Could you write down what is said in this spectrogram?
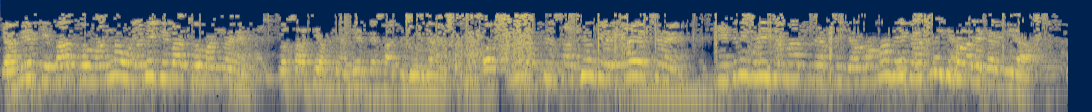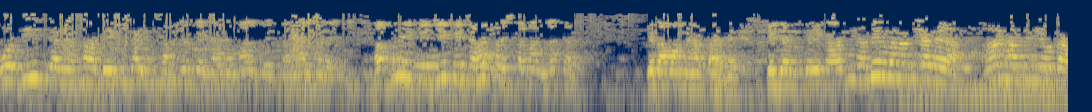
کہ امیر کی بات کو ماننا، اور نبی کی بات کو ماننا ہے۔ تو ساتھی اپنے امیر کے ساتھ جڑ جائیں۔ اور امیر اپنے ساتھیوں کی رعایت کریں۔ کہ اتنی بڑی جماعت نے اپنی جامع مال ایک آدمی کے حوالے کر دیا۔ وہ دین کا نفع دیکھ کر ان ساتھیوں کے جامع مال کو استعمال کرے۔ اپنی جی کے چاہت پر استعمال نہ کرے۔ کتابوں میں آتا ہے کہ جب ایک آدمی امیر بنا دیا گیا، آٹھ آدمیوں کا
